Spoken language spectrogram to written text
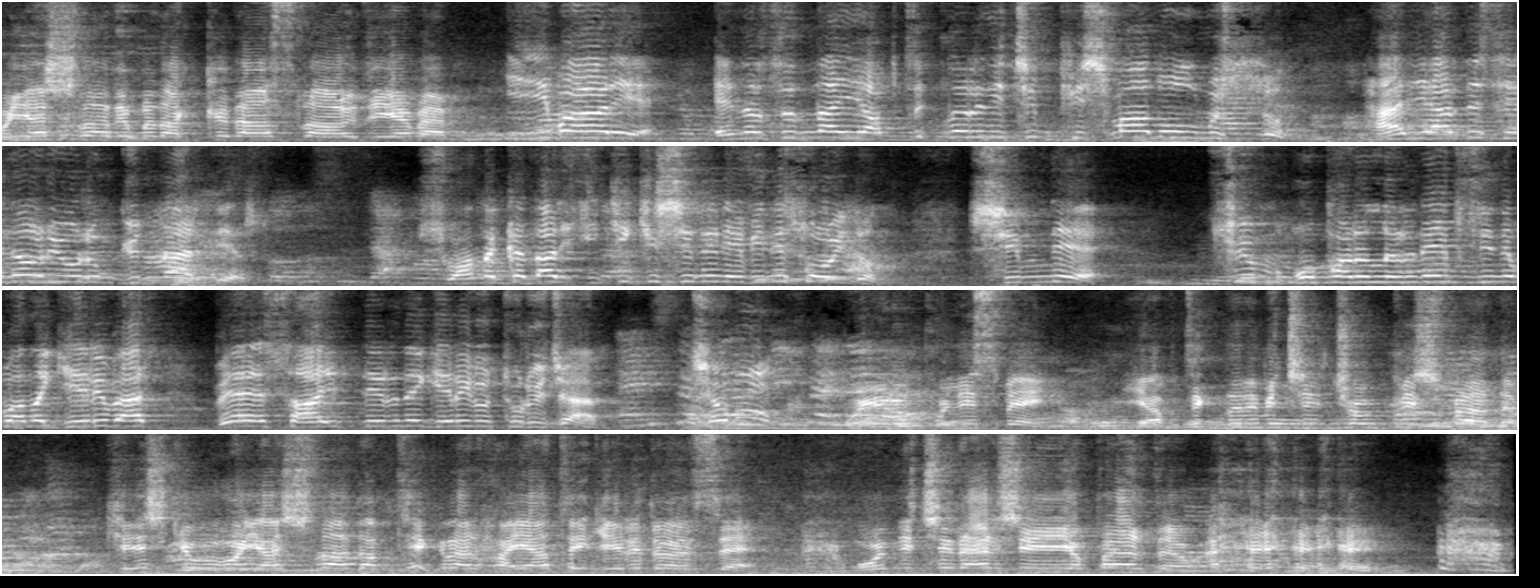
O yaşlı adamın hakkını asla ödeyemem. İyi bari. En azından yaptıkların için pişman olmuşsun. Her yerde seni arıyorum günlerdir. Şu ana kadar iki kişinin evini soydun. Şimdi tüm o paraların hepsini bana geri ver ve sahiplerine geri götüreceğim. Çabuk. Buyurun polis bey. Yaptıklarım için çok pişmanım. Keşke o yaşlı adam tekrar hayata geri dönse. Onun için her şeyi yapardım.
